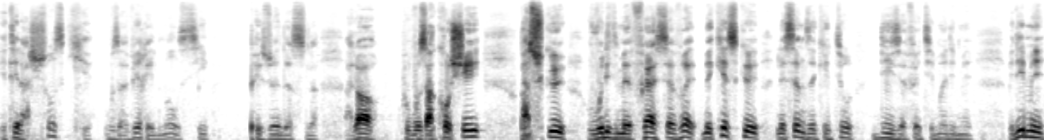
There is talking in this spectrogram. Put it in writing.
était la chose qui vous avez réellement aussi besoin de cela. Alors, vous vous accrochez parce que vous vous dites, mes frères, c'est vrai. Mais qu'est-ce que les Saintes Écritures disent, effectivement? Dit, mais, dit, mais,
